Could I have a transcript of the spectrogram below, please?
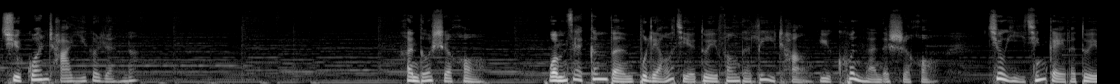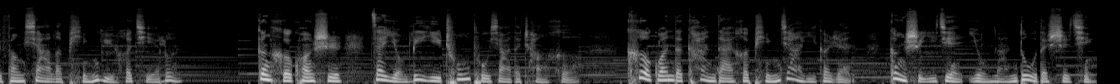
去观察一个人呢？很多时候。我们在根本不了解对方的立场与困难的时候，就已经给了对方下了评语和结论，更何况是在有利益冲突下的场合，客观的看待和评价一个人，更是一件有难度的事情。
